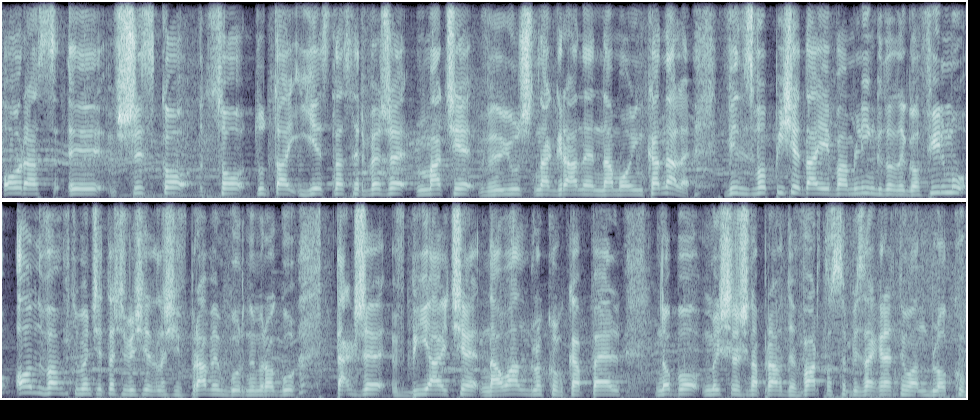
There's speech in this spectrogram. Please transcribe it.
oraz y, wszystko, co tutaj jest na serwerze, macie już nagrane na moim kanale. Więc w opisie daję wam link do tego filmu. On wam w tym momencie też wyświetla się w prawym górnym rogu. Także wbijajcie na oneblock.pl, no bo myślę, że naprawdę warto sobie zagrać na OneBlocku,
